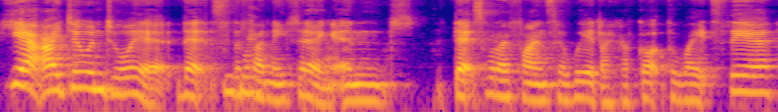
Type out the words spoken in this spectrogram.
Yeah, I do enjoy it. That's the funny thing. And that's what I find so weird. Like I've got the weights there,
